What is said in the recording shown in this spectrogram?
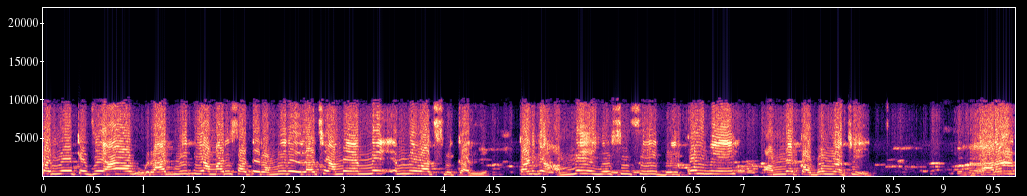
કરીએ કે જે આ રાજનીતિ અમારી સાથે રમી રહેલા છે અમે એમને એમની વાત સ્વીકારીએ. કારણ કે અમને યુસીસી બિલકુલ બી અમને કબૂલ નથી. કારણ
